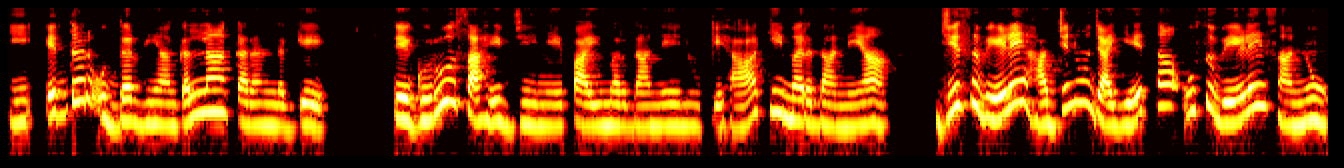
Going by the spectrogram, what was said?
ਕਿ ਇੱਧਰ ਉੱਧਰ ਦੀਆਂ ਗੱਲਾਂ ਕਰਨ ਲੱਗੇ। ਤੇ ਗੁਰੂ ਸਾਹਿਬ ਜੀ ਨੇ ਭਾਈ ਮਰਦਾਨੇ ਨੂੰ ਕਿਹਾ ਕਿ, ਮਰਦਾਨਿਆਂ, ਜਿਸ ਵੇਲੇ ਹੱਜ ਨੂੰ ਜਾਈਏ ਤਾਂ ਉਸ ਵੇਲੇ ਸਾਨੂੰ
